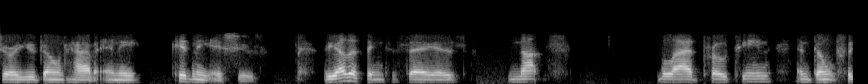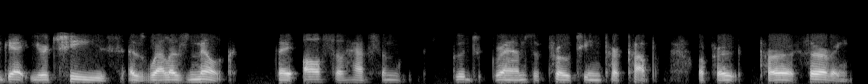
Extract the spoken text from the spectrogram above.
sure you don't have any kidney issues. The other thing to say is nuts will add protein, and don't forget your cheese as well as milk. They also have some good grams of protein per cup or per, per serving.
